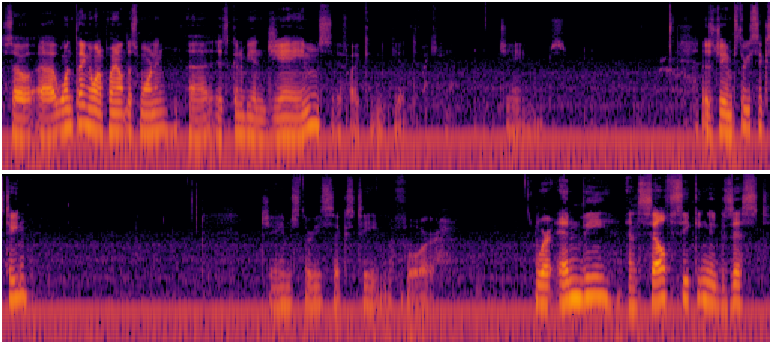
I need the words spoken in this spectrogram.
So, uh, one thing I want to point out this morning uh, is going to be in James. If I can get, I can't. James. Is James three sixteen. James 3:16 for where envy and self-seeking exist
